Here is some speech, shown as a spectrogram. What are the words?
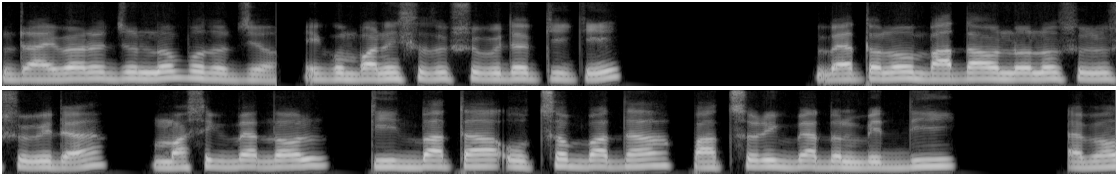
ড্রাইভারের জন্য প্রযোজ্য। এই কোম্পানির সুযোগ সুবিধা কি কি? বেতন ও বাধা অন্যান্য সুযোগ সুবিধা। মাসিক বেতন টিট বাতা উৎসব বাতা বাৎসরিক বেতন বৃদ্ধি এবং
